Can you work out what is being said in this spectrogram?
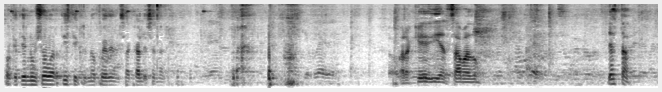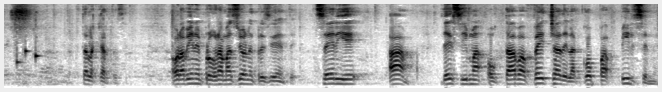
porque tiene un show artístico y no pueden sacar el escenario. ¿Para qué día el sábado? Ya está. Está la carta. Ahora vienen programaciones, presidente. Serie A, décima octava fecha de la Copa Pilsener.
